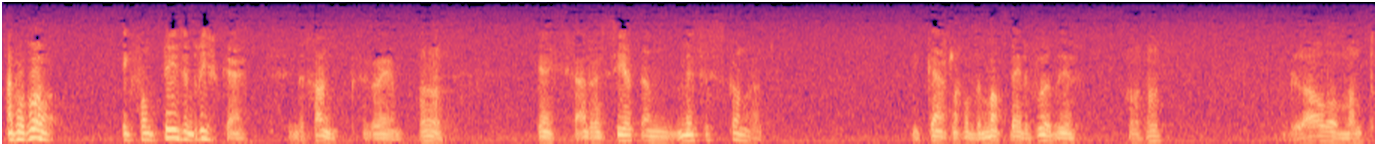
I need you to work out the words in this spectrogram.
Apropos, ik vond deze briefkaart in de gang, Sir Graham. Hm. Kijk, geadresseerd aan Mrs. Conrad. Die kaart lag op de mat bij de voordeur. Mhm. Blauwe mantel.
